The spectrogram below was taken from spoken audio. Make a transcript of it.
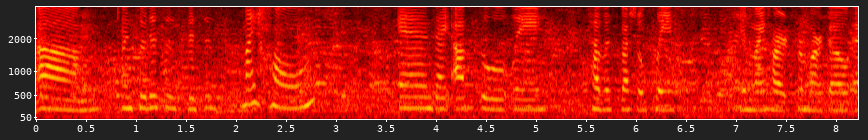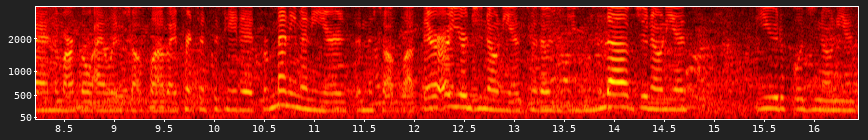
um, and so this is this is my home, and I absolutely have a special place in my heart for Marco and the Marco Island Shell Club. I participated for many, many years in the Shell Club. There are your Junonias for those of you who love Junonias. Beautiful Junonias.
